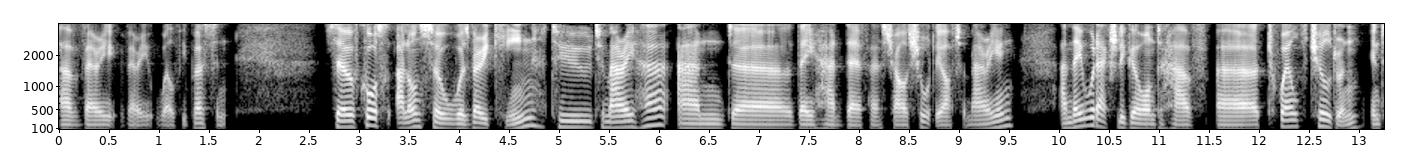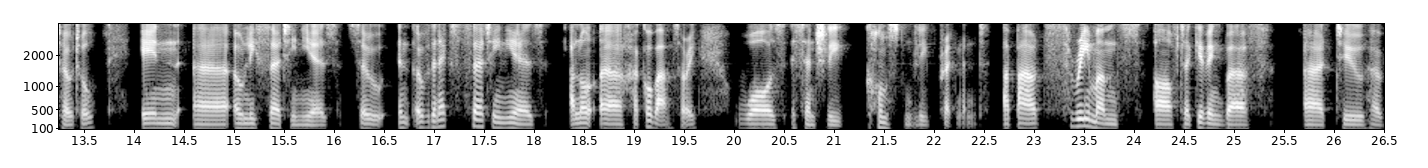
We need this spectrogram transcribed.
a very, very wealthy person. So, of course, Alonso was very keen to, to marry her, and uh, they had their first child shortly after marrying. And they would actually go on to have uh, 12 children in total in uh, only 13 years. So, in, over the next 13 years, Alon- uh, Jacoba sorry, was essentially constantly pregnant. About three months after giving birth uh, to her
